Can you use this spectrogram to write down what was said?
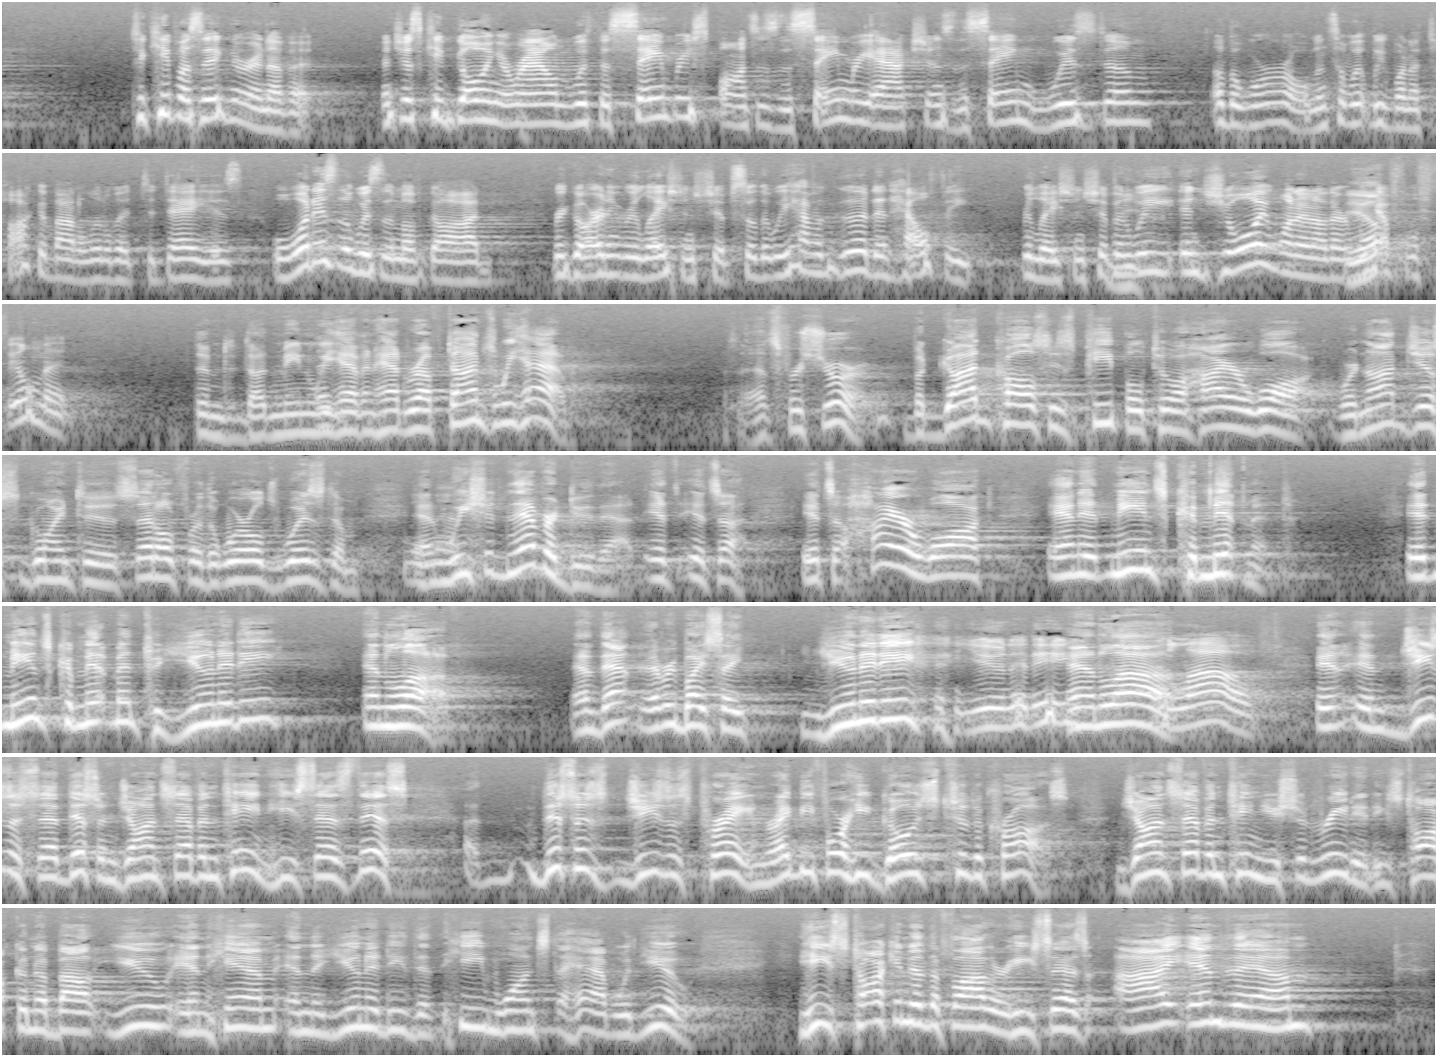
to keep us ignorant of it and just keep going around with the same responses, the same reactions, the same wisdom of the world. And so, what we want to talk about a little bit today is well, what is the wisdom of God regarding relationships so that we have a good and healthy relationship and we enjoy one another, we have fulfillment. Doesn't mean we haven't had rough times. We have. That's for sure. But God calls his people to a higher walk. We're not just going to settle for the world's wisdom. And we should never do that. It, it's, a, it's a higher walk, and it means commitment. It means commitment to unity and love. And that, everybody say, unity Unity and love. and love. And, and Jesus said this in John 17. He says this. This is Jesus praying right before he goes to the cross. John 17, you should read it. He's talking about you and him and the unity that he wants to have with you. He's talking to the Father. He says, I and them,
